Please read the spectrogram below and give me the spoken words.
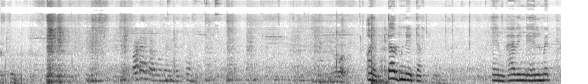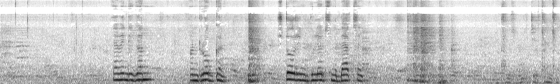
పెట్టుకోండి పటాలు కాకుండా ఎత్తుకోండి ఇరవై I am Terminator. I am having a helmet, having a gun and rope gun, storing bullets in the backside. చేస్తుంది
